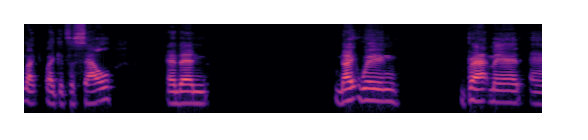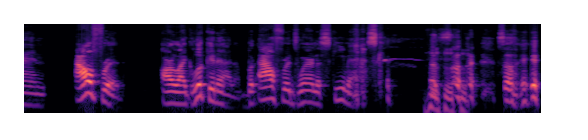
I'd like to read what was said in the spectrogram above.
like like it's a cell, and then Nightwing, Batman, and Alfred are like looking at him, but Alfred's wearing a ski mask. so, they- so they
